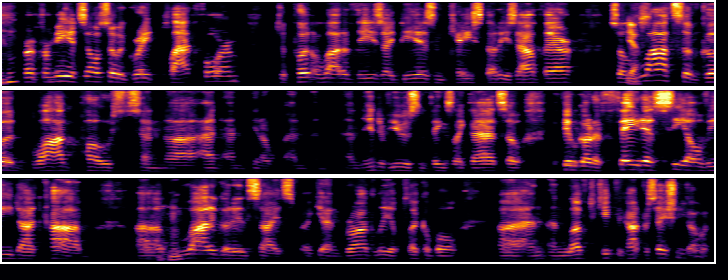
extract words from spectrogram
mm-hmm. for, for me, it's also a great platform to put a lot of these ideas and case studies out there. So yes. lots of good blog posts and uh, and and you know and, and, and, interviews and things like that. So if people go to thetaclv.com, uh, mm-hmm. A lot of good insights, again, broadly applicable, uh, and, and love to keep the conversation going.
